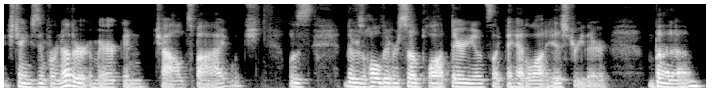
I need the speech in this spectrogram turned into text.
exchanges him for another American child spy, which was, there was a whole different subplot there. You know, it's like they had a lot of history there. But um,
